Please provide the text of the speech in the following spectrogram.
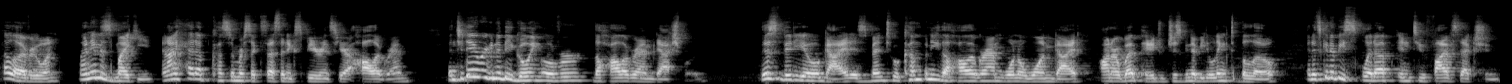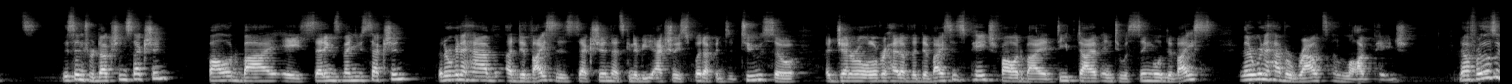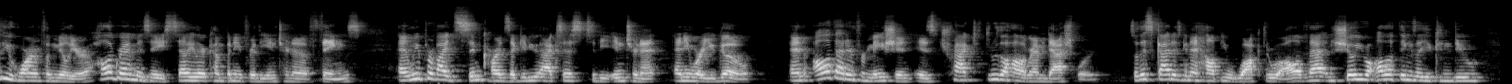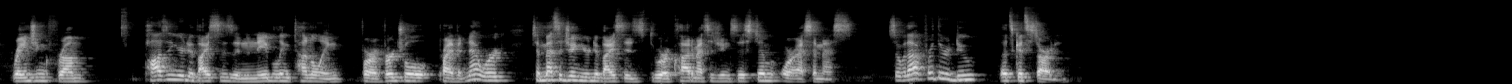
Hello, everyone. My name is Mikey, and I head up customer success and experience here at Hologram. And today we're going to be going over the Hologram dashboard. This video guide is meant to accompany the Hologram 101 guide on our webpage, which is going to be linked below, and it's going to be split up into five sections. This introduction section, followed by a settings menu section, then we're going to have a devices section that's going to be actually split up into two, so a general overhead of the devices page, followed by a deep dive into a single device, and then we're going to have a routes and log page. Now, for those of you who aren't familiar, Hologram is a cellular company for the Internet of Things, and we provide SIM cards that give you access to the internet anywhere you go. And all of that information is tracked through the Hologram dashboard. So this guide is going to help you walk through all of that and show you all the things that you can do, ranging from pausing your devices and enabling tunneling for a virtual private network to messaging your devices through our cloud messaging system or SMS. So without further ado, let's get started.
